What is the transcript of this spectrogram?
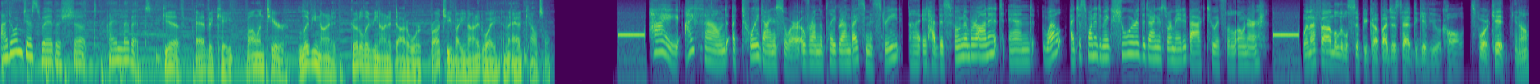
I don't just wear the shirt, I live it. Give, advocate, volunteer, live united. Go to liveunited.org. Brought to you by United Way and the Ad Council. Hi, I found a toy dinosaur over on the playground by Smith Street. Uh, it had this phone number on it, and, well, I just wanted to make sure the dinosaur made it back to its little owner. When I found the little sippy cup, I just had to give you a call. It's for a kid, you know?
